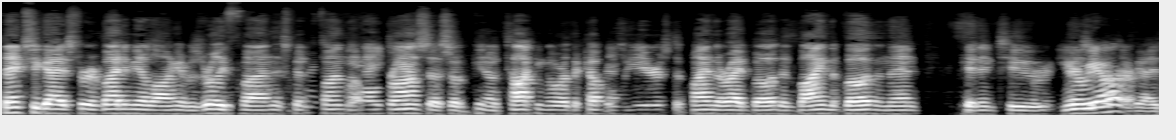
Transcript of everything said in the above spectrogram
thanks you guys for inviting me along. It was really fun. It's been fun the whole process of you know talking over the couple of years to find the right boat and buying the boat and then get into Here we are. guys.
